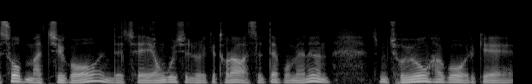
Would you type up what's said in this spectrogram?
수업 마치고 이제 제 연구실로 이렇게 돌아왔을 때 보면은 좀 조용하고 이렇게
